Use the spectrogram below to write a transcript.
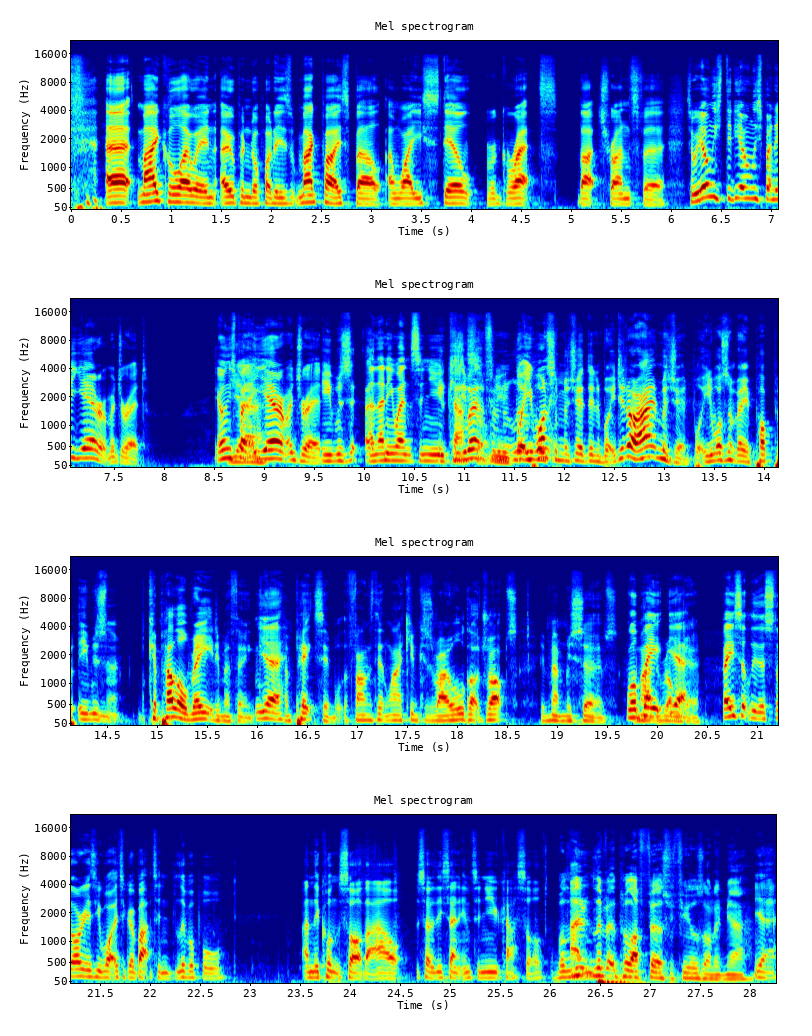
uh, Michael Owen opened up on his Magpie spell and why he still regrets that transfer. So he only did he only spend a year at Madrid? He only spent a year at Madrid. He was, and then he went to because Newcastle. he went from but Liverpool he wanted, to Madrid, didn't he? But he did all right in Madrid, but he wasn't very popular. He was No. Capello rated him, I think, Yeah. and picked him, but the fans didn't like him because Raul got dropped. If memory serves, Well, ba- yeah. here. Basically, the story is he wanted to go back to Liverpool, and they couldn't sort that out, so they sent him to Newcastle. Well, and, Liverpool had first refusal on him, yeah. yeah,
